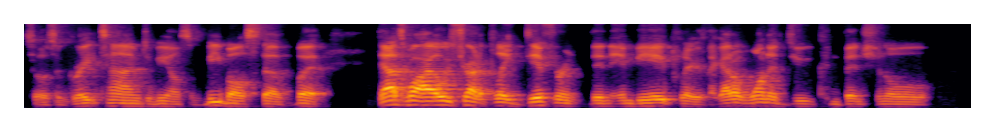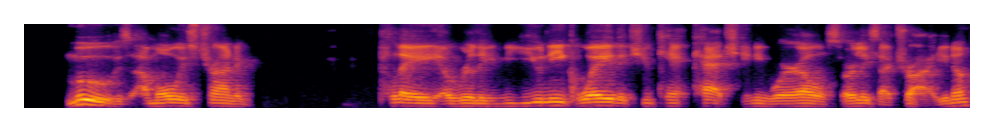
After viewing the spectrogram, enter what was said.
So it's a great time to be on some b-ball stuff. But that's why I always try to play different than NBA players. Like I don't want to do conventional moves. I'm always trying to play a really unique way that you can't catch anywhere else, or at least I try, you know?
